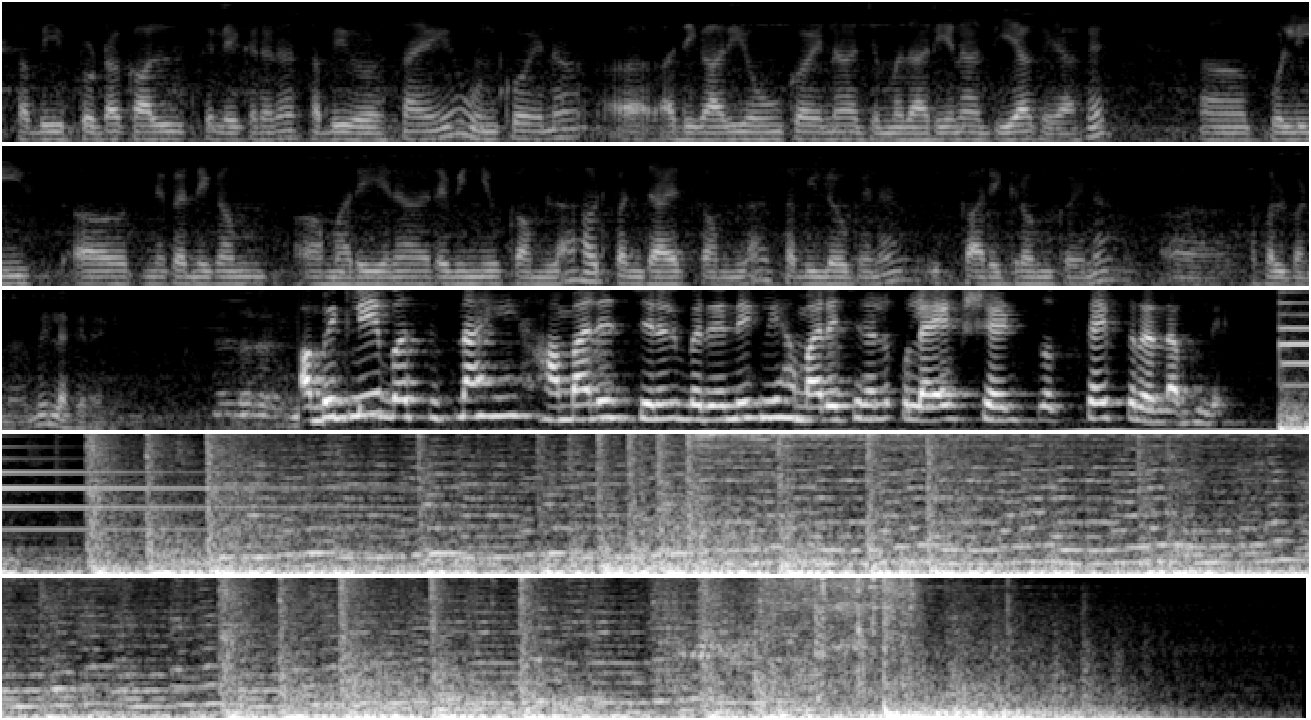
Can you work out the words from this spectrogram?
सभी प्रोटोकॉल से लेकर है ना, सभी व्यवस्थाएँ हैं। उनको है ना अधिकारियों को है ना ज़िम्मेदारी ना दिया गया है। पुलिस और नगर निगम, हमारी है ना रेवेन्यू का अमला और पंचायत का अमला सभी लोग है ना इस कार्यक्रम को है ना सफल बनाने में लगे रहेंगे। अभी के लिए बस इतना ही। हमारे चैनल बनाने के लिए हमारे चैनल को लाइक शेयर सब्सक्राइब करना भूलें।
